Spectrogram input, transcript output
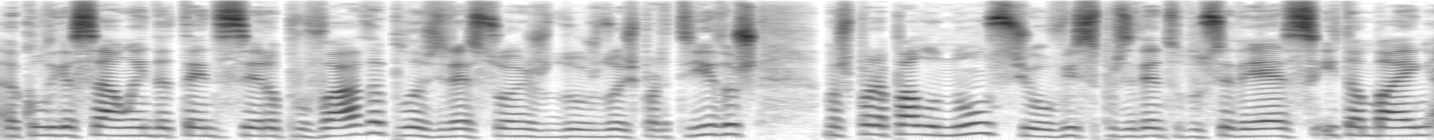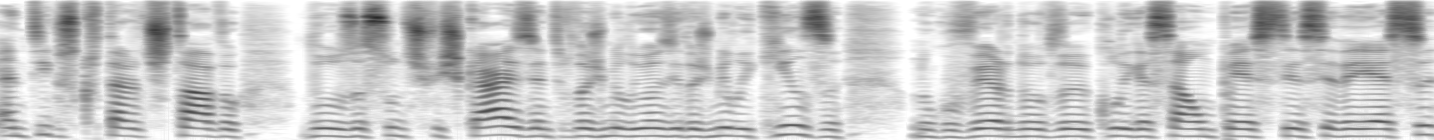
A coligação ainda tem de ser aprovada pelas direções dos dois partidos, mas para Paulo Núncio, vice-presidente do CDS e também antigo secretário de Estado dos Assuntos Fiscais entre 2011 e 2015, no governo de coligação PSD-CDS,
